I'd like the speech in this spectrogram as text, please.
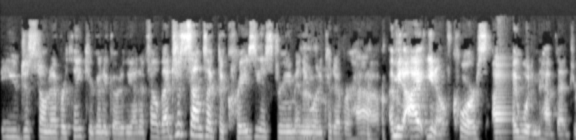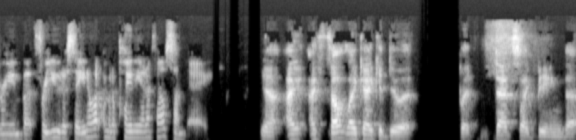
you just don't ever think you're going to go to the NFL. That just sounds like the craziest dream anyone could ever have. I mean, I, you know, of course, I wouldn't have that dream, but for you to say, you know what, I'm going to play in the NFL someday. Yeah, I, I felt like I could do it, but that's like being that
